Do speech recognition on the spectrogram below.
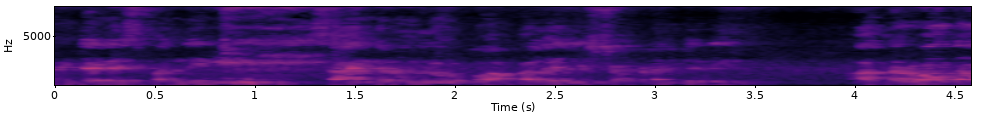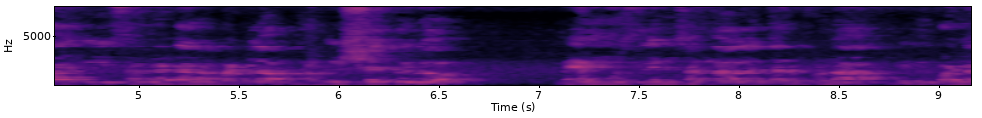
వెంటనే స్పందించి సాయంత్రం లోపు అపాలజీస్ చెప్పడం జరిగింది. ఆ తర్వాత ఈ సంఘటన పట్ల భవిష్యత్తులో మేము ముస్లిం సంఘాల తరఫున వినుకొండ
